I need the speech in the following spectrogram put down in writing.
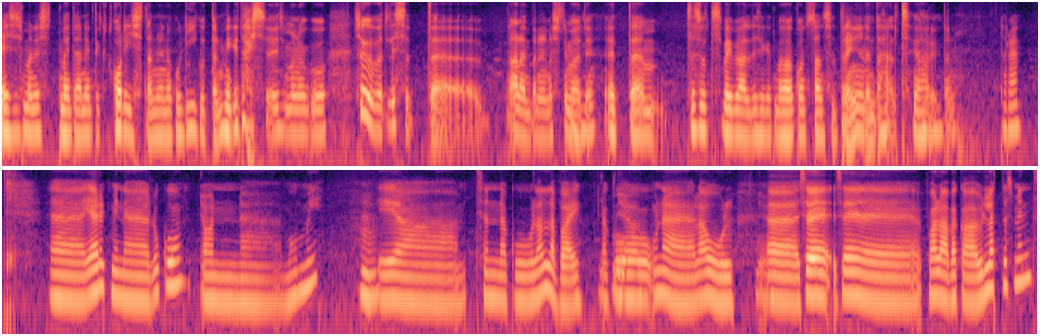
ja siis ma lihtsalt, ma ei tea, näiteks koristan või nagu liigutan mingeid asju ja siis ma nagu sujuvalt lihtsalt äh, arendan ennast niimoodi mm, -hmm. et ähm, selles suhtes võib öelda isegi, et ma konstantselt treenin enda häält ja harjutan mm. tore. järgmine lugu on äh, Mummi Hmm. ja see on nagu lullaby, nagu Yeah. unelaul Yeah. Äh, see, see pala väga üllatas mind.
